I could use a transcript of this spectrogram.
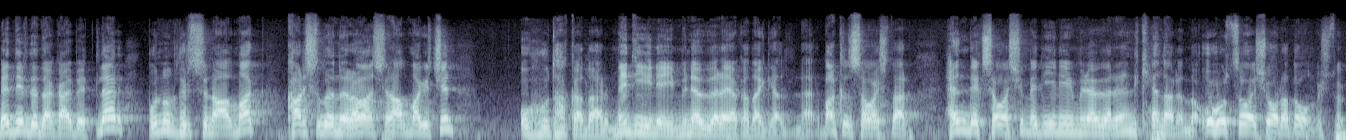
Bedir'de de kaybettiler. Bunun hırsını almak, karşılığını, revanşını almak için Uhud'a kadar, Medine-i Münevvere'ye kadar geldiler. Bakın savaşlar. Hendek Savaşı Medine-i Münevvere'nin kenarında. Uhud Savaşı orada olmuştur.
